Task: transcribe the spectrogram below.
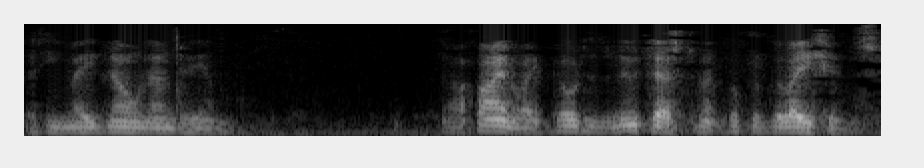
that He made known unto him. Now finally, go to the New Testament book of Galatians.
